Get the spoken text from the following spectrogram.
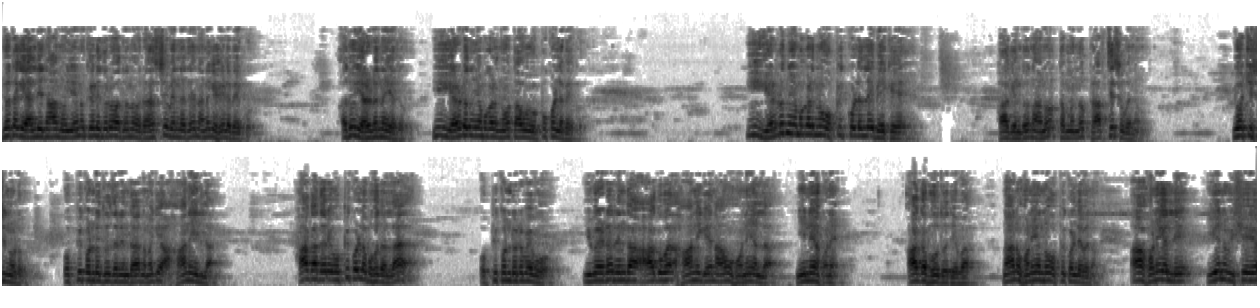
ಜೊತೆಗೆ ಅಲ್ಲಿ ನಾನು ಏನು ಕೇಳಿದರೂ ಅದನ್ನು ರಹಸ್ಯವೆನ್ನದೆ ನನಗೆ ಹೇಳಬೇಕು. ಅದು ಎರಡನೆಯದು. ಈ ಎರಡು ನಿಯಮಗಳನ್ನು ತಾವು ಒಪ್ಪಿಕೊಳ್ಳಬೇಕು. ಈ ಎರಡು ನಿಯಮಗಳನ್ನು ಒಪ್ಪಿಕೊಳ್ಳಲೇಬೇಕೇ? ಹಾಗೆಂದು ನಾನು ತಮ್ಮನ್ನು ಪ್ರಾರ್ಥಿಸುವೆನು. ಯೋಚಿಸಿ ನೋಡು. ಒಪ್ಪಿಕೊಂಡುದರಿಂದ ನಮಗೆ ಹಾನಿ ಇಲ್ಲ. ಹಾಗಾದರೆ ಒಪ್ಪಿಕೊಳ್ಳಬಹುದಲ್ಲ? ಒಪ್ಪಿಕೊಂಡಿರುವೆವು? ಇವೆರಡರಿಂದ ಆಗುವ ಹಾನಿಗೆ ನಾವು ಹೊಣೆಯಲ್ಲ. ನೀನೇ ಹೊಣೆ. ಆಗಬಹುದು ದೇವ. ನಾನು ಹೊಣೆಯನ್ನು ಒಪ್ಪಿಕೊಳ್ಳುವೆನು. ಆ ಹೊಣೆಯಲ್ಲಿ ಏನು ವಿಷಯ,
